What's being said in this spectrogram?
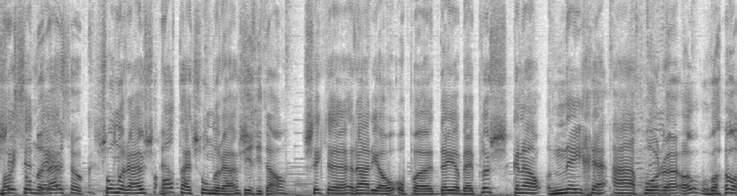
Mooi zonder de- ruis ook. Zonder ruis, altijd zonder ruis. Digitaal. Zet je radio op eh, DHB+, kanaal 9A voor... oh, wacht Oh,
